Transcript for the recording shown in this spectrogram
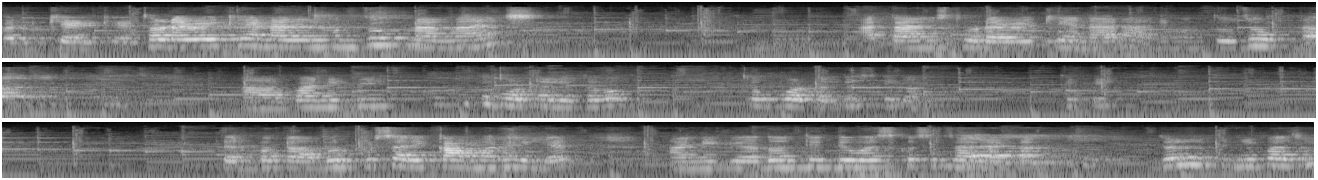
परत खेळ खेळ. थोडा वेळ खेळणार आणि मग झोपणार ना अंश? आता अंश थोडा वेळ खेळणार आणि मग तो झोपणार. हा पाणी पी. किती बॉटल येतं बघ? तो बॉटल दिसते का? ते पी. तर बघा भरपूर सारी कामं राहिल्यात आणि दोन तीन दिवस कसं झालं का जर तुम्ही बाजू.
